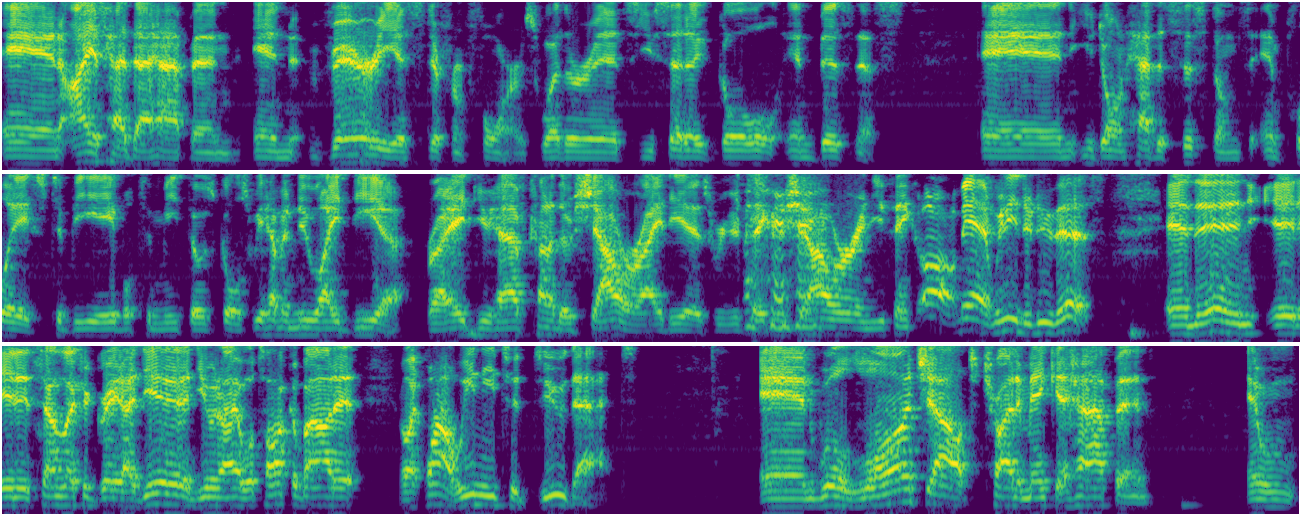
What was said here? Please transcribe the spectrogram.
And I have had that happen in various different forms. Whether it's you set a goal in business, and you don't have the systems in place to be able to meet those goals. We have a new idea, right? You have kind of those shower ideas where you're taking a shower and you think, oh man, we need to do this. And then it, it, it sounds like a great idea, and you and I will talk about it. We're like, wow, we need to do that. And we'll launch out to try to make it happen. And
